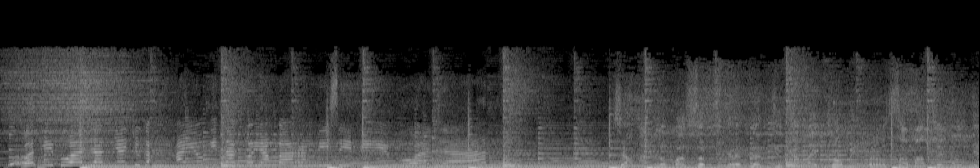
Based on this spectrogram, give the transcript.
Buat Ibu Ajatnya juga, ayo kita goyang bareng di sini Ibu Ajat. Jangan lupa subscribe dan juga like, komen bersama channelnya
